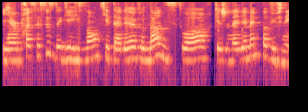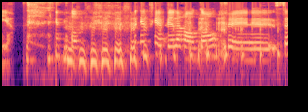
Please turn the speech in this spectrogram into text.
Il y a un processus de guérison qui est à l'œuvre dans l'histoire que je n'avais même pas vu venir. Donc, très, très belle rencontre. Euh, ça,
